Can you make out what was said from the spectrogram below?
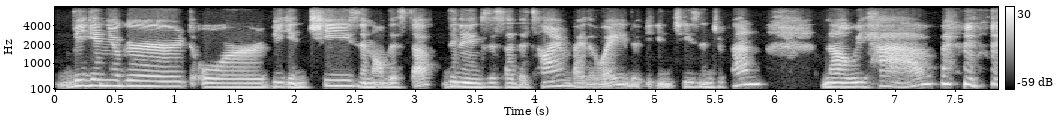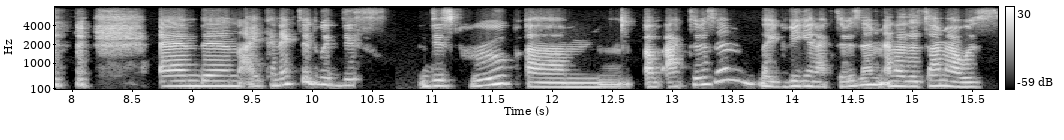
vegan yogurt or vegan cheese and all this stuff. Didn't exist at the time by the way the vegan cheese in japan. Now we have. And then i connected with this this group um, of activism like vegan activism. And at the time i was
